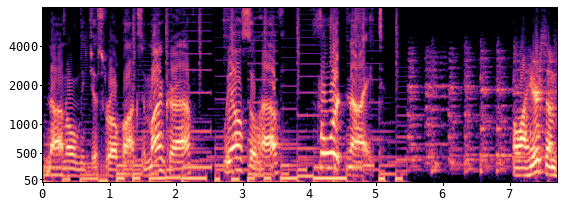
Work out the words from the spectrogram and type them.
not only just Roblox and Minecraft, we also have Fortnite. Oh, I hear some.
